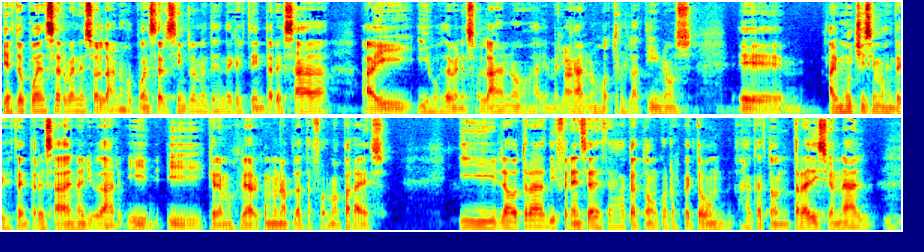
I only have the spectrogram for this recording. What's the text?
Y esto pueden ser venezolanos o pueden ser simplemente gente que esté interesada. Hay hijos de venezolanos, hay americanos, claro. otros latinos. Eh, hay muchísima gente que está interesada en ayudar y, y, queremos crear como una plataforma para eso. Y la otra diferencia de este hackathon con respecto a un hackathon tradicional mm.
